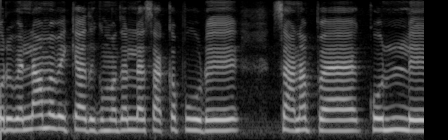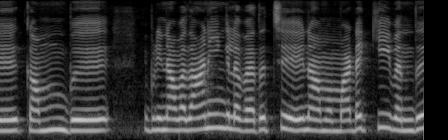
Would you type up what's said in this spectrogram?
ஒரு வெள்ளாமை வைக்காதுக்கு முதல்ல சக்கப்பூடு சணப்பை கொள்ளு கம்பு இப்படி நவதானியங்களை விதைச்சி நாம் மடக்கி வந்து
